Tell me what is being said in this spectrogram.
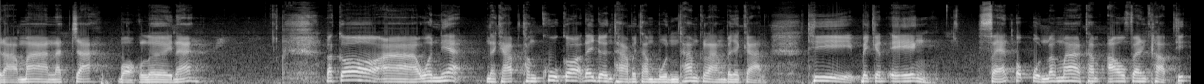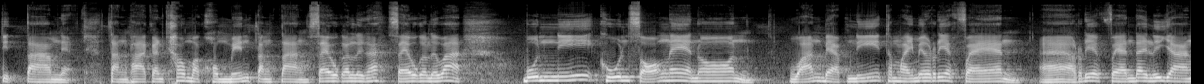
ดราม่านะจ๊ะบอกเลยนะ แล้วก็วันนี้นะครับทั้งคู่ก็ได้เดินทางไปทำบุญท่ามกลางบรรยากาศที่เป็นกันเองแสนอบอุ่นมาก ๆทำเอาแฟนคลับที่ติดตามเนี่ยต่างพากันเข้ามาคอมเมนต์ต่าง ๆ แซวกันเลยนะแซวกันเลยว่า บุญนี้คูณ 2 แน่นอน หวานแบบนี้ทำไมไม่เรียกแฟนอ่าเรียกแฟนได้หรือยัง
